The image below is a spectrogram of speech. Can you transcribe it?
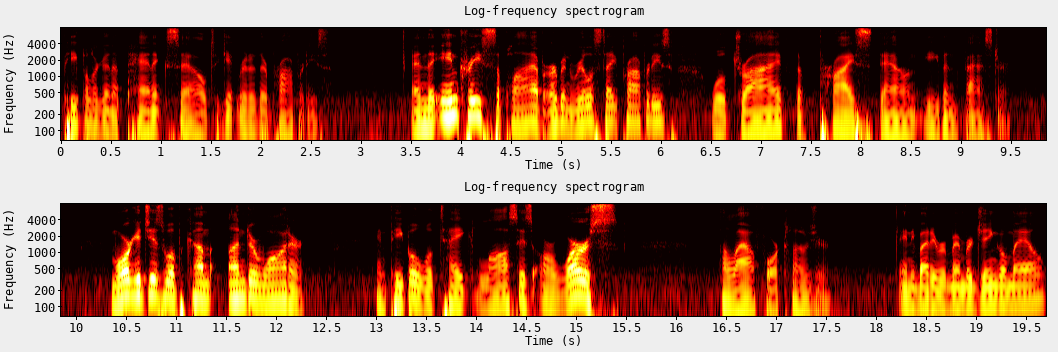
people are going to panic sell to get rid of their properties. And the increased supply of urban real estate properties will drive the price down even faster. Mortgages will become underwater, and people will take losses or worse, allow foreclosure. Anybody remember Jingle Mail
